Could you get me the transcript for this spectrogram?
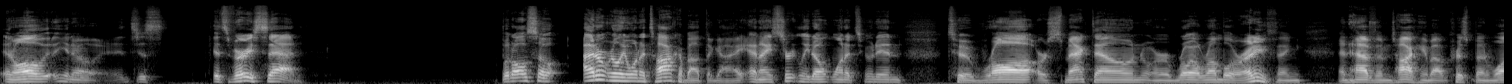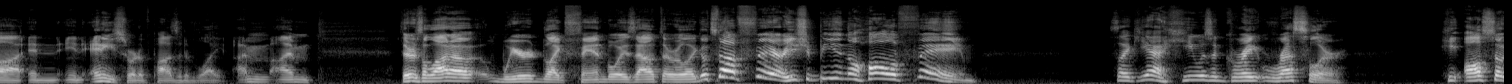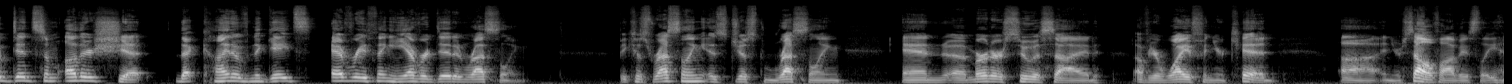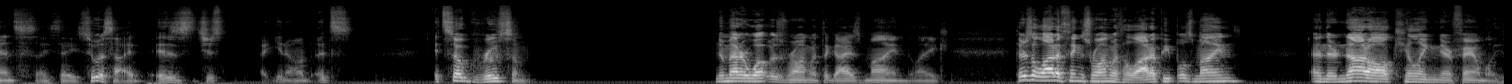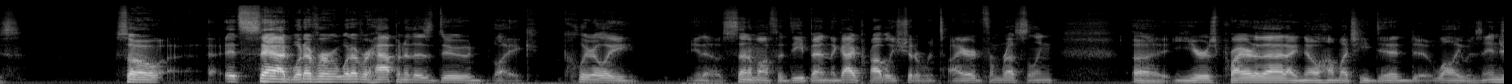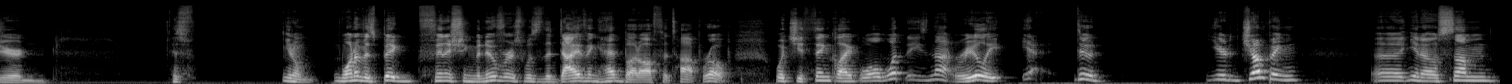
and all you know. It's just it's very sad. But also, I don't really want to talk about the guy, and I certainly don't want to tune in to Raw or SmackDown or Royal Rumble or anything and have them talking about Chris Benoit in in any sort of positive light. I'm I'm there's a lot of weird like fanboys out there who are like, it's not fair. He should be in the Hall of Fame. It's like, yeah, he was a great wrestler. He also did some other shit that kind of negates everything he ever did in wrestling. Because wrestling is just wrestling, and uh, murder suicide of your wife and your kid uh, and yourself, obviously, hence I say suicide, is just, you know, it's it's so gruesome. No matter what was wrong with the guy's mind, like there's a lot of things wrong with a lot of people's minds, and they're not all killing their families. So it's sad. Whatever whatever happened to this dude, like clearly, you know sent him off the deep end. The guy probably should have retired from wrestling uh, years prior to that. I know how much he did while he was injured, and his, you know, one of his big finishing maneuvers was the diving headbutt off the top rope, which you think like, well, what? He's not really, yeah, dude. You're jumping, uh, you know, some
